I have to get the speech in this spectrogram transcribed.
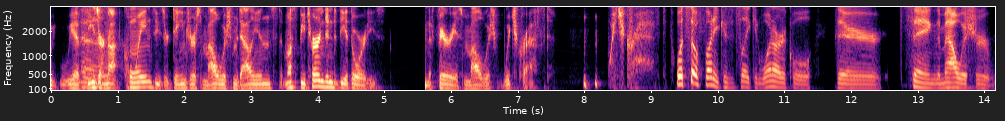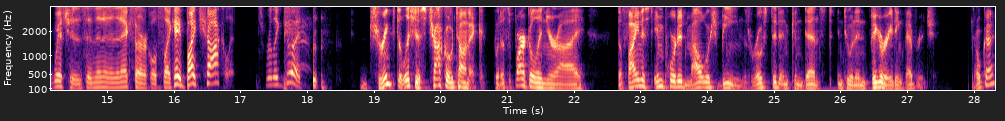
We, we have these Uh. are not coins; these are dangerous Malwish medallions that must be turned into the authorities. Nefarious Malwish witchcraft. Witchcraft. Well, it's so funny because it's like in one article they're saying the Malwish are witches, and then in the next article it's like, hey, buy chocolate. It's really good. Drink delicious Choco Tonic. Put a sparkle in your eye. The finest imported Malwish beans roasted and condensed into an invigorating beverage. Okay.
